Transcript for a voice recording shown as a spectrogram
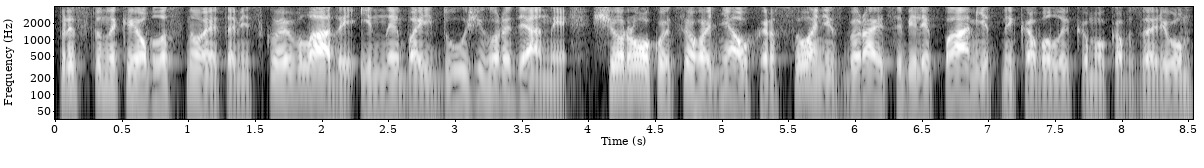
Представники обласної та міської влади і небайдужі городяни щороку цього дня у Херсоні збираються біля пам'ятника великому кобзарю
